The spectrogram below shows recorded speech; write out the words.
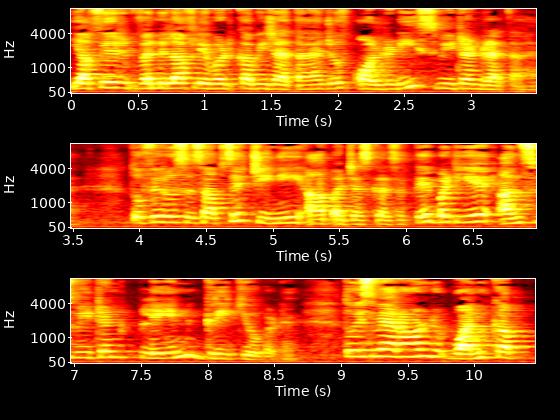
या फिर वनीला फ्लेवर्ड का भी रहता है, जो ऑलरेडी स्वीटेंड रहता है। तो फिर उस हिसाब से चीनी आप एडजस्ट कर सकते हैं। बट ये अनस्वीटेंड प्लेन ग्रीक योगर्ट है। तो इसमें अराउंड वन कप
